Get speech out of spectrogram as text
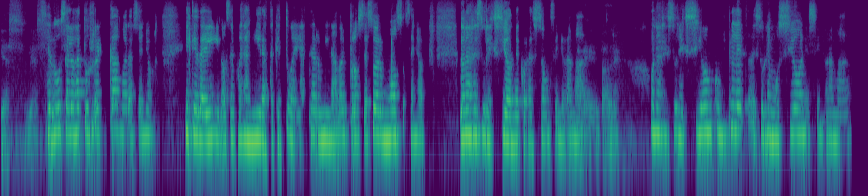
Yes, yes. Sedúcelos a tus recámaras, Señor, y que de ahí no se puedan ir hasta que tú hayas terminado el proceso hermoso, Señor, de una resurrección de corazón, Señor amado. Amén, Padre una resurrección completa de sus emociones, Señor amado.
